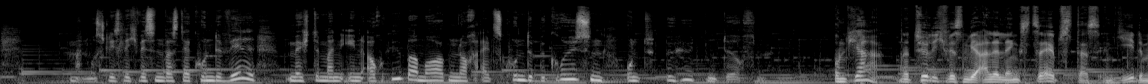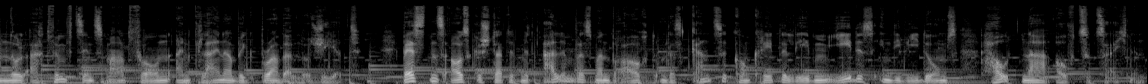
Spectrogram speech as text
Man muss schließlich wissen, was der Kunde will, möchte man ihn auch übermorgen noch als Kunde begrüßen und behüten dürfen. Und ja, natürlich wissen wir alle längst selbst, dass in jedem 0815 Smartphone ein kleiner Big Brother logiert. Bestens ausgestattet mit allem, was man braucht, um das ganze konkrete Leben jedes Individuums hautnah aufzuzeichnen.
